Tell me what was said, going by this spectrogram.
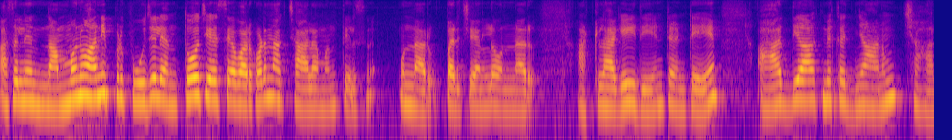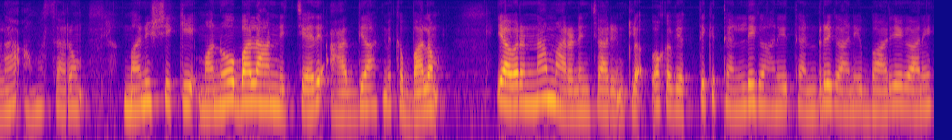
అసలు నేను నమ్మను అని ఇప్పుడు పూజలు ఎంతో చేసేవారు కూడా నాకు చాలామంది తెలిసిన ఉన్నారు పరిచయంలో ఉన్నారు. అట్లాగే ఇదేంటంటే ఆధ్యాత్మిక జ్ఞానం చాలా అవసరం. మనిషికి మనోబలాన్ని ఇచ్చేది ఆధ్యాత్మిక బలం. ఎవరన్నా మరణించారు ఇంట్లో. ఒక వ్యక్తికి తల్లి కానీ తండ్రి కానీ భార్య కానీ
